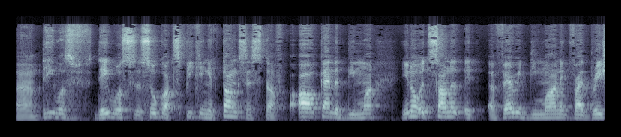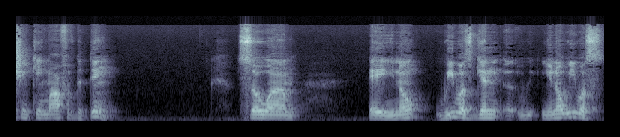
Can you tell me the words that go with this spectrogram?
um they was they was so-called speaking in tongues and stuff. All kind of demon you know it sounded it a very demonic vibration came off of the thing. So um hey you know we was getting you know we was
